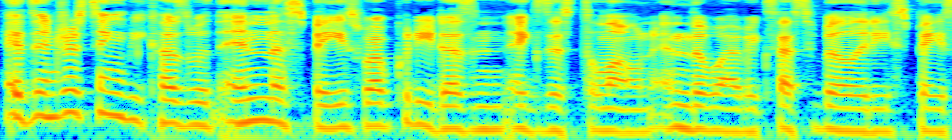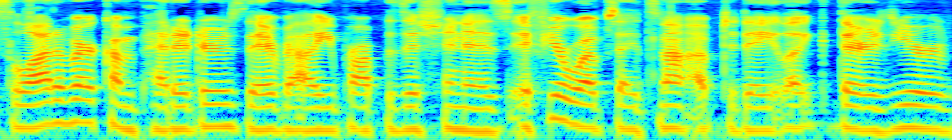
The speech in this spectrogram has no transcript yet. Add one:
It's interesting because within the space, WebQuity doesn't exist alone in the web accessibility space. A lot of our competitors, their value proposition is if your website's not up to date, like there's your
